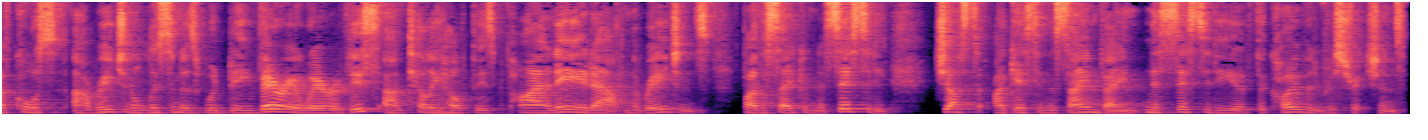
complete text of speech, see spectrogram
Of course, our regional listeners would be very aware of this. Um, telehealth is pioneered out in the regions by the sake of necessity. Just, I guess, in the same vein, necessity of the COVID restrictions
